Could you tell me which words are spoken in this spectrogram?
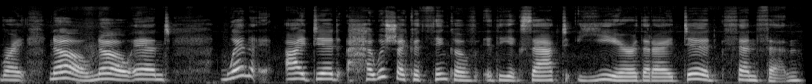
Right. No, no. And when I did, I wish I could think of the exact year that I did fen-phen.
